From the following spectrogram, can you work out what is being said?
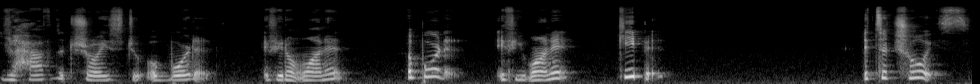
You have the choice to abort it. If you don't want it, abort it. If you want it, keep it. It's a choice.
